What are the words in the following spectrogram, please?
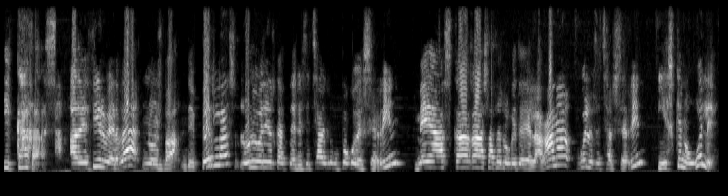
y cagas. A decir verdad, nos va de perlas. Lo único que tienes que hacer es echar un poco de serrín, meas, cagas, haces lo que te dé la gana, vuelves a echar serrín y es que no huele.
